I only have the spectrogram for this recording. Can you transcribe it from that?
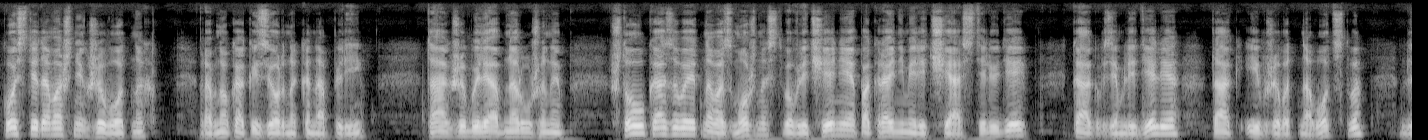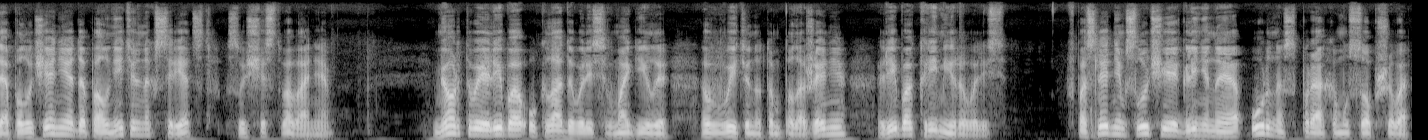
Кости домашних животных, равно как и зерна конопли, также были обнаружены, что указывает на возможность вовлечения, по крайней мере, части людей, как в земледелие, так и в животноводство, для получения дополнительных средств существования. Мертвые либо укладывались в могилы в вытянутом положении, либо кремировались. В последнем случае глиняная урна с прахом усопшего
